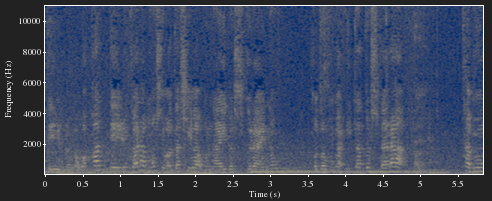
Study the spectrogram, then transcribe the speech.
ていうのが分かっているからもし私が同い年くらいの子供がいたとしたらは多分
